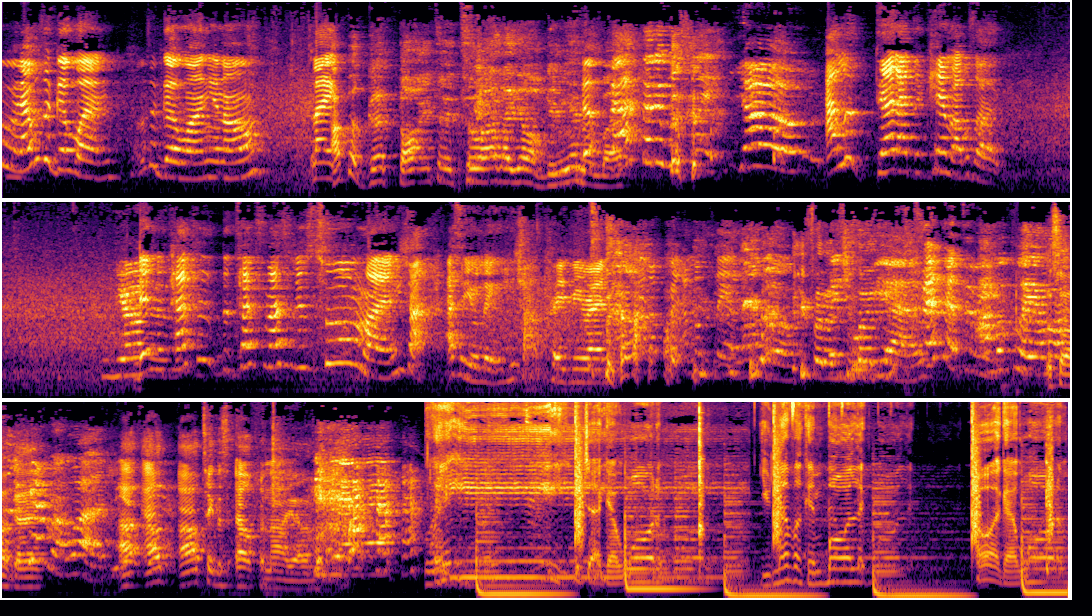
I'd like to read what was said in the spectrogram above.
That was a good one. That was a good one. You know, like I put good thought into it too. I was like, yo, give me a the number. fact that it was like, yo, I looked dead at the camera. I was like. Yo. Then the text, the text messages to him, like he trying. I said, "Yo, lady, he trying to prank me right now." I'm gonna play along though. He said that to you, like- Yeah, that to me. I'm gonna play along. It's all to the good. camera, what? I'll, I'll I'll take this L for now, yo. Yeah. Bleach, I got water. You never can boil it. Oh, I got water.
